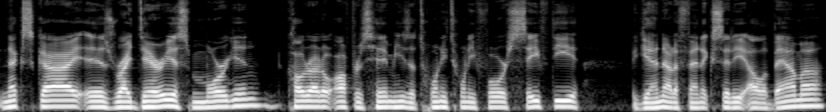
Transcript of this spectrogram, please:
Next guy is Rydarius Morgan. Colorado offers him. He's a 2024 safety, again out of Phenix City, Alabama.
